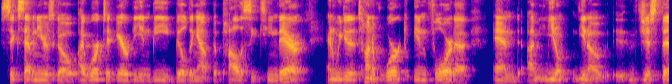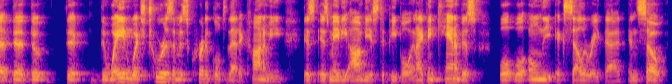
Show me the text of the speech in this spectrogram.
six, seven years ago, I worked at Airbnb building out the policy team there. And we did a ton of work in Florida. And mean, you know, you know, just the the the the the way in which tourism is critical to that economy is is maybe obvious to people. And I think cannabis will will only accelerate that. And so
